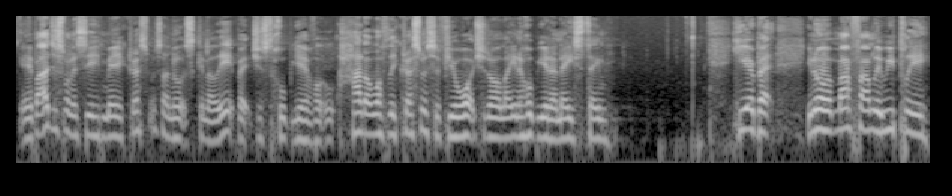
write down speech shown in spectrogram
Yeah, but I just want to say Merry Christmas. I know it's kind of late, but just hope you have had a lovely Christmas. If you're watching online, I hope you had a nice time here. But, you know, my family, we play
